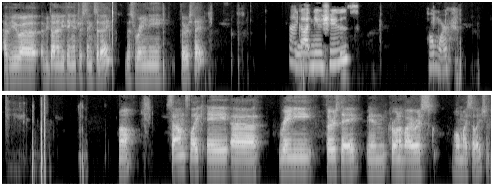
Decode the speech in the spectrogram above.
Have you uh, have you done anything interesting today? This rainy Thursday? I got new shoes. Homework. Well, sounds like a uh, rainy Thursday in coronavirus home isolation.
